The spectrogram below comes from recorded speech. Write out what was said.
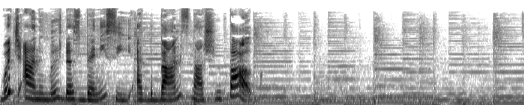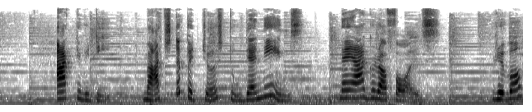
Which animal does Benny see at the Banff National Park? Activity Match the pictures to their names. Niagara Falls, River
